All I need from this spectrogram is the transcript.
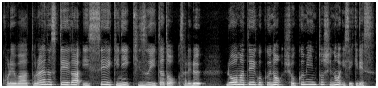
これはトライアヌス帝が1世紀に築いたとされるローマ帝国の植民都市の遺跡です。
